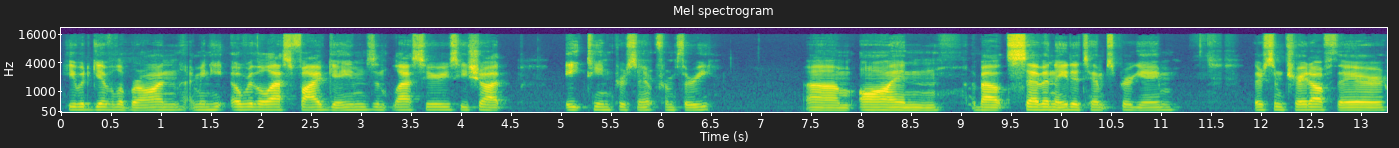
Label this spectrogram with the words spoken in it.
he would give LeBron. I mean, he over the last five games in last series, he shot 18% from three um, on about seven, eight attempts per game. There's some trade off there.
